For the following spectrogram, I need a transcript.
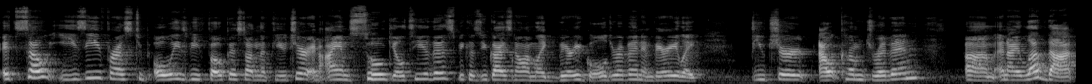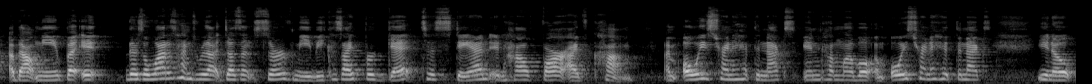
it's so easy for us to always be focused on the future. And I am so guilty of this because you guys know I'm like very goal driven and very like future outcome driven. Um, and I love that about me, but it there's a lot of times where that doesn't serve me because I forget to stand in how far I've come. I'm always trying to hit the next income level. I'm always trying to hit the next, you know,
